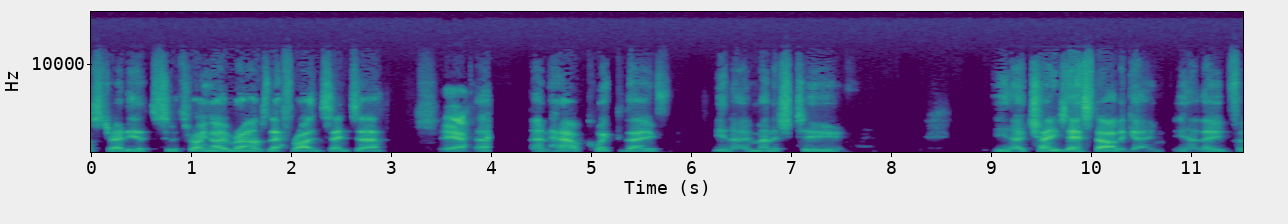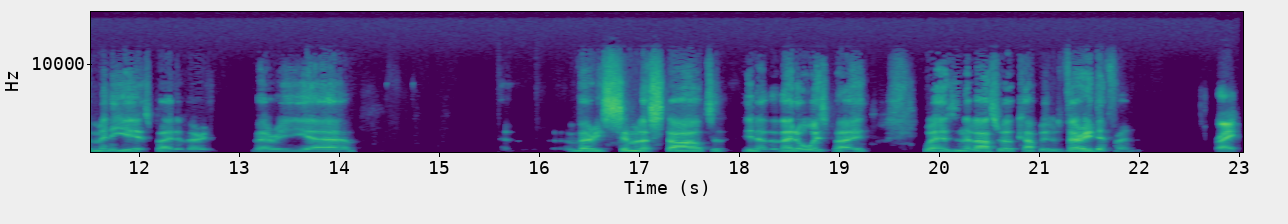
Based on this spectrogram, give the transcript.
Australia sort of throwing overarms left, right, and centre. Yeah. and how quick they've you know managed to you know, change their style of game. You know, they for many years played a very, very, uh, very similar style to you know that they'd always played. Whereas in the last World Cup, it was very different. Right.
